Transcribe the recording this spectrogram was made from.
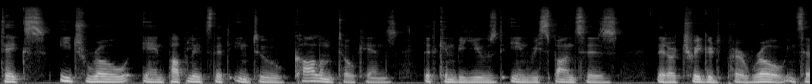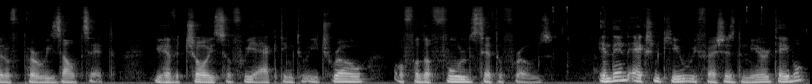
takes each row and populates that into column tokens that can be used in responses that are triggered per row instead of per result set. You have a choice of reacting to each row or for the full set of rows. And then ActionQ refreshes the mirror table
